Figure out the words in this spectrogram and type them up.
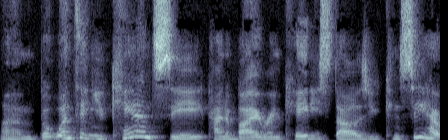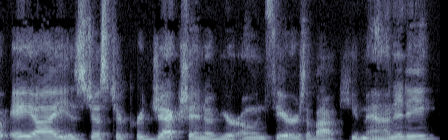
Um, but one thing you can see, kind of Byron Katie style, is you can see how AI is just a projection of your own fears about humanity.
